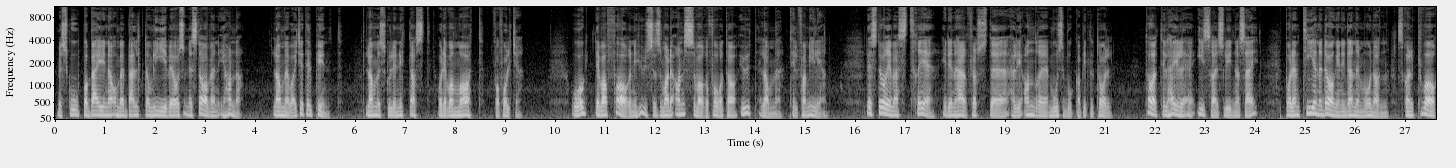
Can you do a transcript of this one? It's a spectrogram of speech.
Med sko på beina og med belte om livet og med staven i handa. Lammet var ikke til pynt. Lammet skulle nyttast, og det var mat for folket. Og det var faren i huset som hadde ansvaret for å ta ut lammet til familien. Det står i vers tre i denne første, eller i andre Mosebok kapittel tolv. Tal til heile Israelslyden og sei, på den tiende dagen i denne måneden skal hver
